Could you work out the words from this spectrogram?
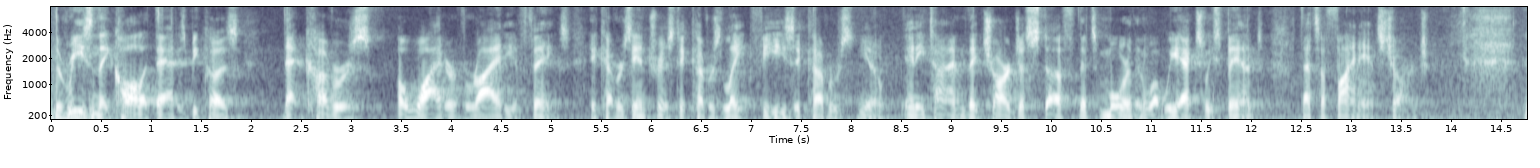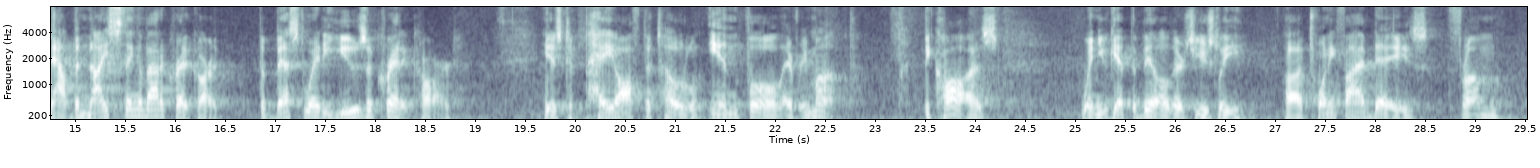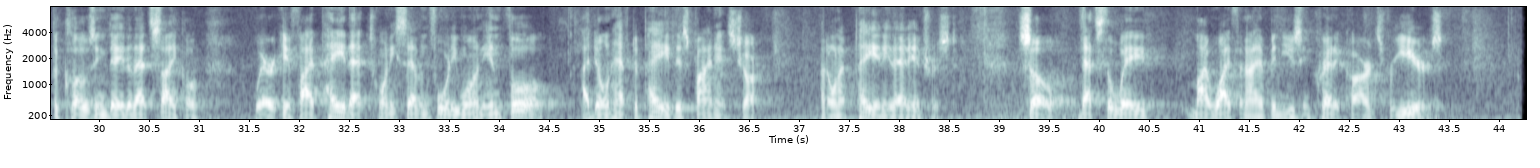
The reason they call it that is because that covers a wider variety of things. It covers interest, it covers late fees, it covers, you know, anytime they charge us stuff that's more than what we actually spent, that's a finance charge. Now, the nice thing about a credit card, the best way to use a credit card is to pay off the total in full every month. Because when you get the bill, there's usually uh, 25 days from the closing date of that cycle where if I pay that 2741 in full, I don't have to pay this finance charge. I don't have to pay any of that interest. So that's the way my wife and I have been using credit cards for years.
